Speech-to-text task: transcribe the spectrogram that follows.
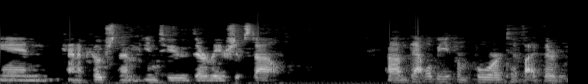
and kind of coach them into their leadership style. Um, that will be from 4 to 5:30.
